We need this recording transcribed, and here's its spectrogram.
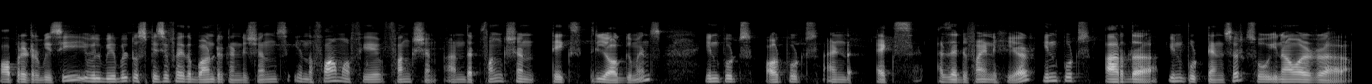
operator BC you will be able to specify the boundary conditions in the form of a function and that function takes three arguments inputs, outputs and x as I defined here. Inputs are the input tensor. So in our uh,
